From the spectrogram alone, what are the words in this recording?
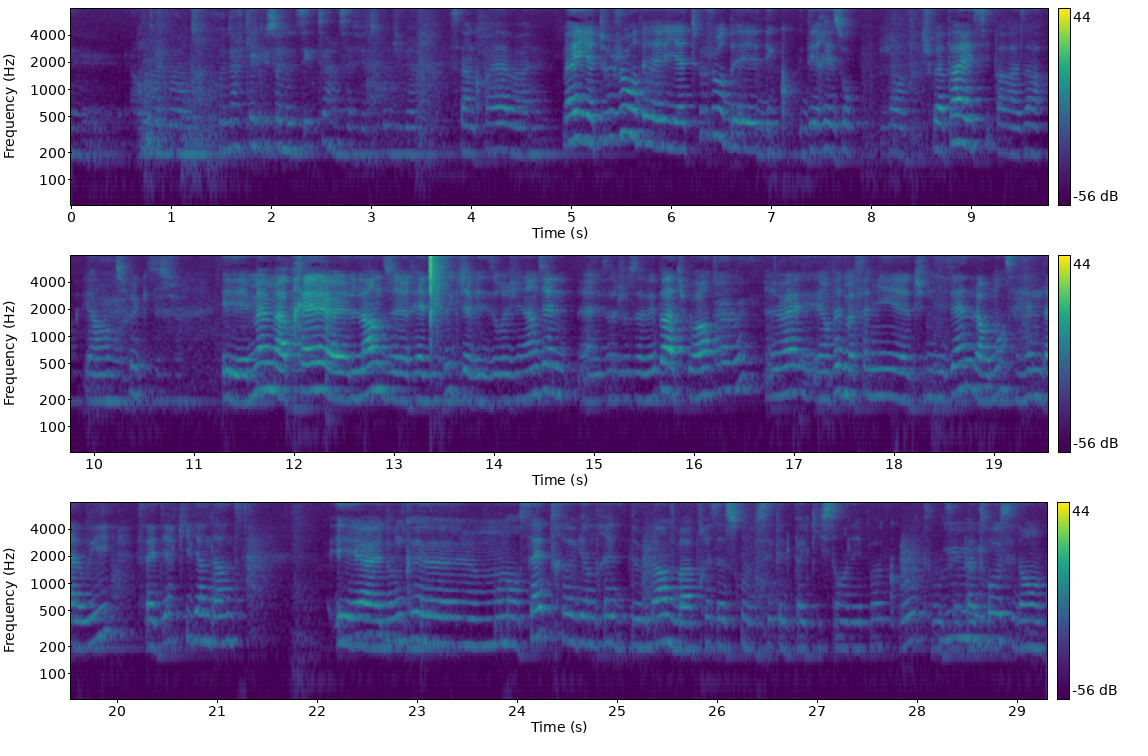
euh, en tant qu'entrepreneur, quel que soit notre secteur, hein, ça fait trop du bien. C'est incroyable, ouais. Il y a toujours des, y a toujours des, des, des raisons. Genre, tu vas pas ici par hasard. Il y a un Ouais, truc. Sûr. Et même après euh, l'Inde, j'ai réalisé que j'avais des origines indiennes. Et ça, je savais pas, tu vois. Ah ouais? Et en fait, ma famille est tunisienne, leur nom c'est Hendawi, ça veut dire qui vient d'Inde. Et euh, donc, euh, mon ancêtre viendrait de l'Inde. Bah, après, ça se trouve, c'était le Pakistan à l'époque ou autre, on ne Oui, sait pas oui. trop. C'est dans,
